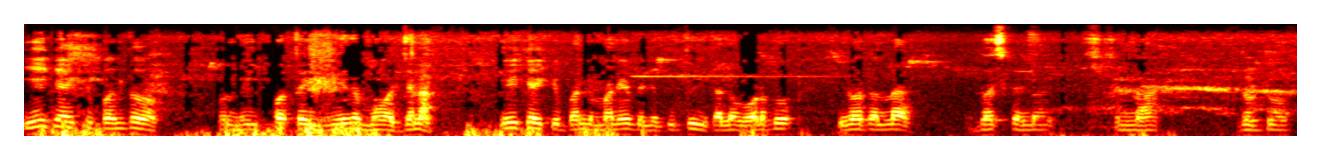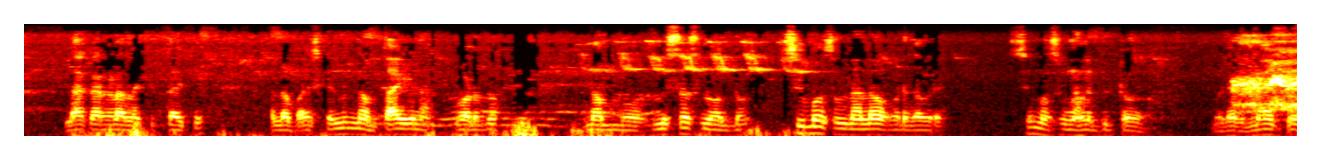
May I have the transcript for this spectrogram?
ಏಕಾಏಕಿ ಬಂದು ಒಂದು ಇಪ್ಪತ್ತೈದರಿಂದ ಮೂವತ್ತು ಜನ ಏಕಾಏಕಿ ಬಂದು ಮನೆ ಮೇಲೆ ಬಿದ್ದು ಇದೆಲ್ಲ ಒಡೆದು ಇರೋದೆಲ್ಲ ದೋಸ್ಕೊಂಡು ಸುಣ್ಣ ದುಡ್ಡು ಲಾಕರ್ಗಳೆಲ್ಲ ಕಿತ್ತಾಕಿ ಎಲ್ಲ ಬಾಯಿಸ್ಕೊಂಡು ನಮ್ಮ ತಾಯಿನ ಹೊಡೆದು ನಮ್ಮ ಮಿಸ್ಸಸ್ನ ಹೊಡೆದು ಸೀಮಸುಗಳನ್ನೆಲ್ಲ ಹೊಡೆದವ್ರೆ. ಸೀಮಸುಗಳನ್ನೆಲ್ಲ ಬಿಟ್ಟು ಮನೆ ಮ್ಯಾಕೆ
